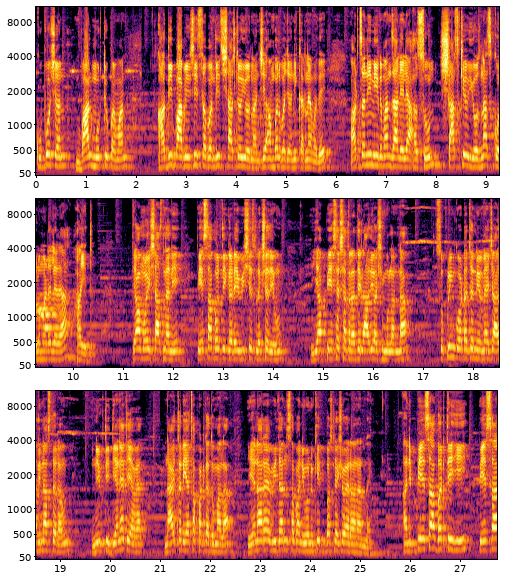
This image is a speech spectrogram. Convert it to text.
कुपोषण बालमृत्यू प्रमाण आदी बाबींशी संबंधित शासकीय योजनांची अंमलबजावणी करण्यामध्ये अडचणी निर्माण झालेल्या असून शासकीय योजनाच कोलमडलेल्या आहेत. त्यामुळे शासनाने पेसा भरतीकडे विशेष लक्ष देऊन या पेसा क्षेत्रातील आदिवासी मुलांना सुप्रीम कोर्टाच्या निर्णयाच्या अधीनस्थ राहून नियुक्ती देण्यात याव्यात. नाहीतर याचा फटका तुम्हाला येणाऱ्या विधानसभा निवडणुकीत बसल्याशिवाय राहणार नाही. आणि पेसा भरती ही पेसा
